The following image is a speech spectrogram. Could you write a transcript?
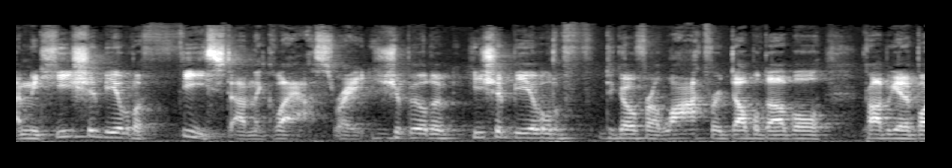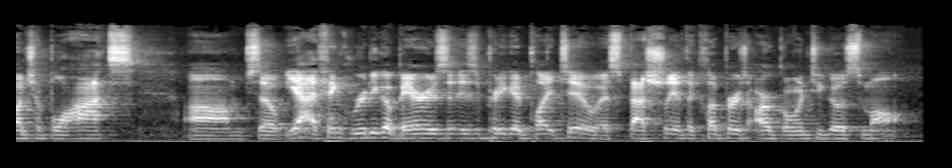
I mean, he should be able to feast on the glass, right? He should be able to he should be able to, to go for a lock for a double double, probably get a bunch of blocks. Um, so yeah, I think Rudy Gobert is, is a pretty good play too, especially if the Clippers are going to go small.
